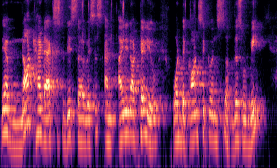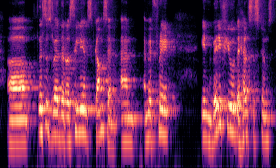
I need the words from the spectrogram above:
they have not had access to these services, and I need not tell you what the consequences of this would be. Uh, this is where the resilience comes in, and I'm afraid in very few of the health systems,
